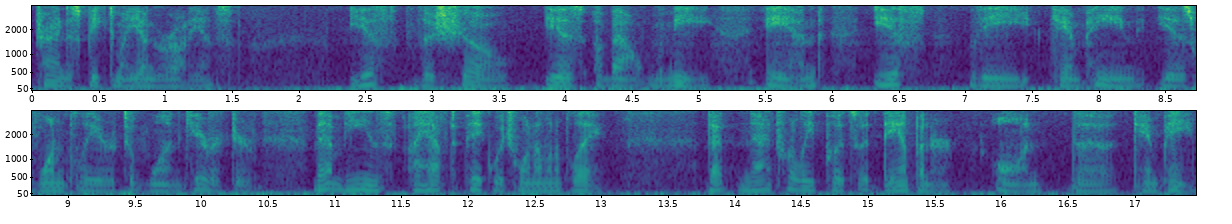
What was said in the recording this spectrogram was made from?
trying to speak to my younger audience. If the show is about me, and if the campaign is one player to one character, that means I have to pick which one I'm going to play. That naturally puts a dampener on the campaign.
